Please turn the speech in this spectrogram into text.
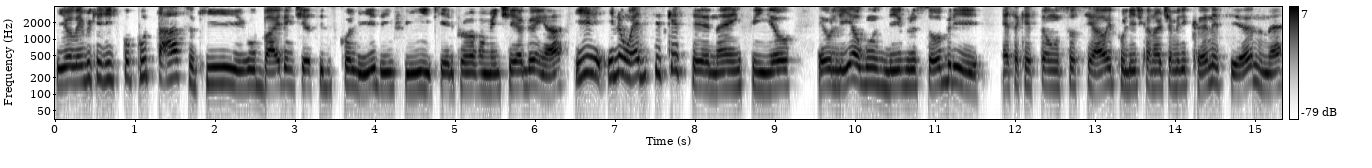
E eu lembro que a gente ficou putaço que o Biden tinha sido escolhido, enfim, que ele provavelmente ia ganhar. E, e não é de se esquecer, né? Enfim, eu, eu li alguns livros sobre essa questão social e política norte-americana esse ano, né?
